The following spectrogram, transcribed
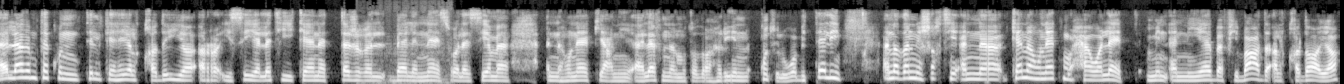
لم تكن تلك هي القضية الرئيسية التي كانت تشغل بال الناس ولا سيما أن هناك يعني آلاف من المتظاهرين قتلوا. وبالتالي أنا ظني الشخصي أن كان هناك محاولات من النيابة في بعض القضايا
